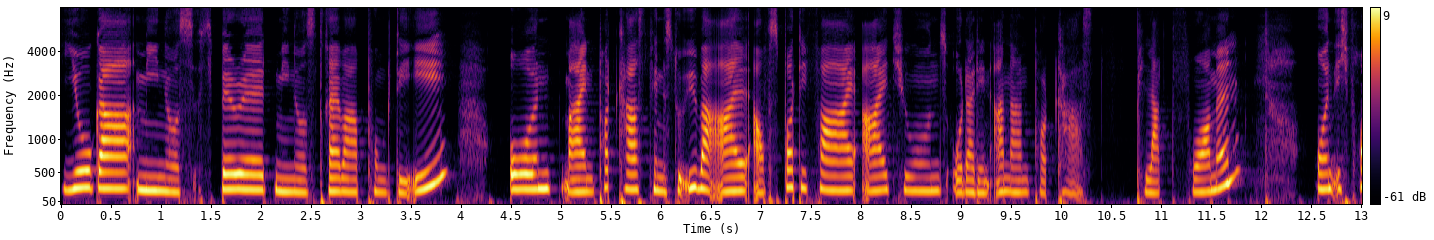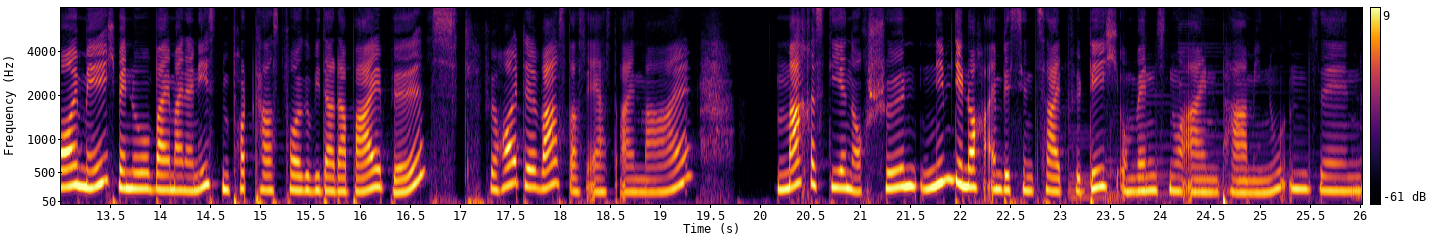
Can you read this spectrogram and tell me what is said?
yoga-spirit-trevor.de und meinen Podcast findest du überall auf Spotify, iTunes oder den anderen Podcast-Plattformen. Und ich freue mich, wenn du bei meiner nächsten Podcast-Folge wieder dabei bist. Für heute war es das erst einmal. Mach es dir noch schön, nimm dir noch ein bisschen Zeit für dich, und wenn es nur ein paar Minuten sind.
